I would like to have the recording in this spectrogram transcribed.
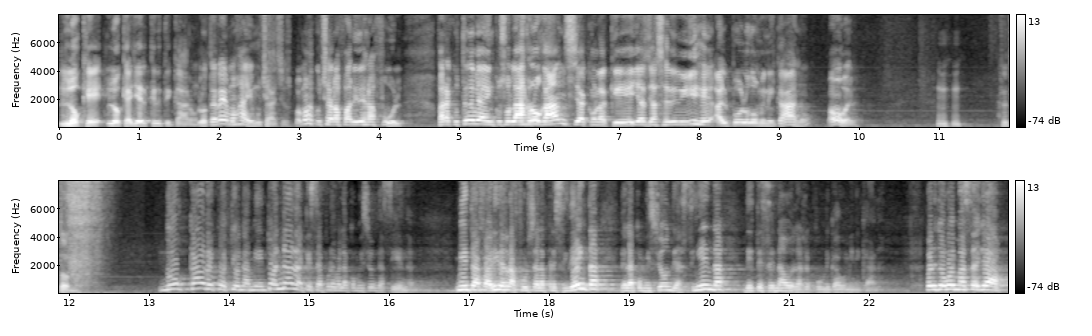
lo que, lo que ayer criticaron. Lo tenemos ahí, muchachos. Vamos a escuchar a Farideh Raful para que ustedes vean incluso la arrogancia con la que ella ya se dirige al pueblo dominicano. Vamos a ver. Retorno. No cabe cuestionamiento a nada que se apruebe en la Comisión de Hacienda. Mientras Farideh Raful sea la presidenta de la Comisión de Hacienda de este Senado de la República Dominicana. Pero yo voy más allá.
